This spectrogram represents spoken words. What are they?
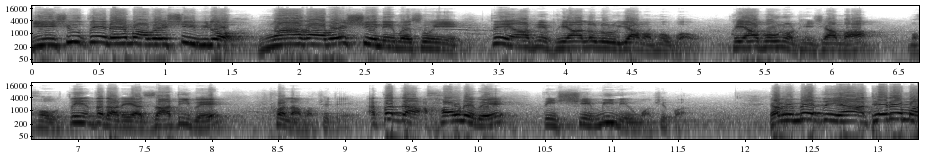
ယေရှုသင်ထဲမှာပဲရှိပြီးတော့ငါကပဲရှင်နေမှာဆိုရင်သင်အပြင်ဖရားလှုပ်လို့ရမှာမဟုတ်ပါဘူးဖရားဘုန်းတော်ထင်ရှားမှာမဟုတ်သင်အသက်တာတွေကဇာတိပဲထွက်လာမှာဖြစ်တယ်အသက်တာအဟောင်းနဲ့ပဲသင်ရှင်မိနေဦးမှာဖြစ်ပါတယ်ဒါပေမဲ့သင်ဟာအထဲထဲမှာ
